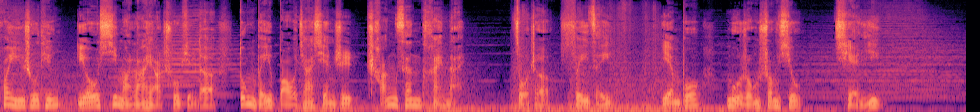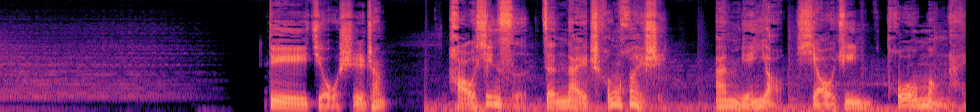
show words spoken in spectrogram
欢迎收听由喜马拉雅出品的《东北保家先知长三太奶》，作者飞贼，演播慕容双修，浅意。第九十章：好心思怎奈成坏事，安眠药，小军托梦来。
